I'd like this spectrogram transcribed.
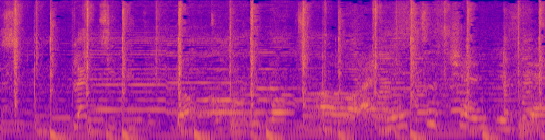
Chris. plenty people don come report. Oh, I need to change this guy's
